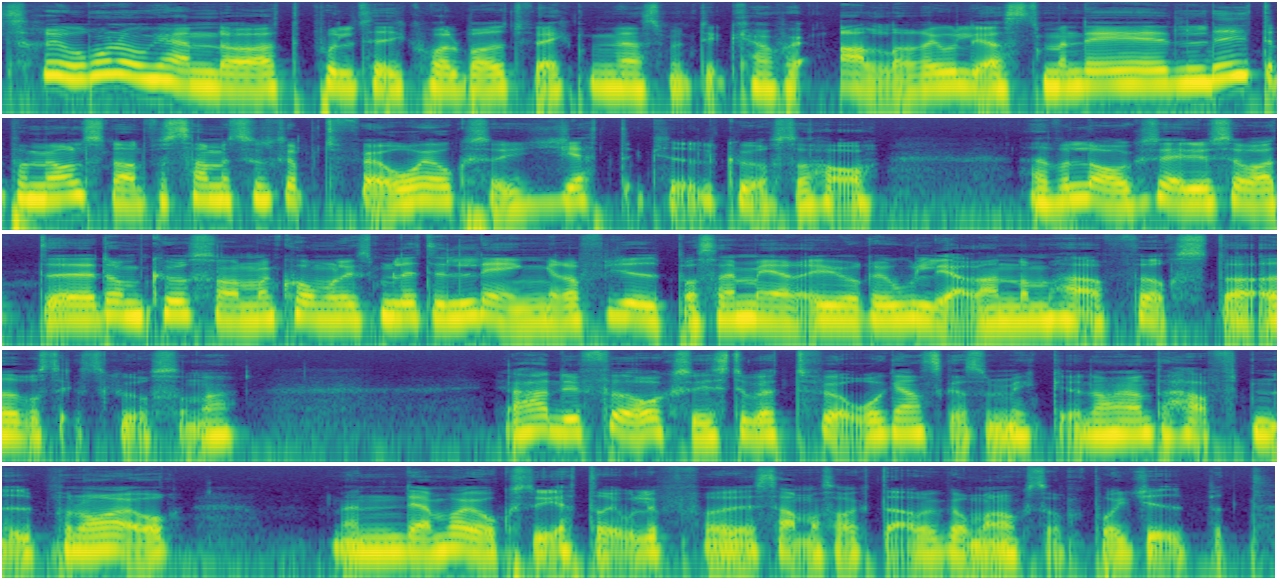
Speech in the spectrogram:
tror nog ändå att politik och hållbar utveckling är den som jag tycker kanske är allra roligast. Men det är lite på målsnöret för samhällskunskap 2 är också jättekul kurs att ha. Överlag så är det ju så att eh, de kurserna man kommer liksom lite längre och fördjupar sig mer är ju roligare än de här första översiktskurserna. Jag hade ju förr också historia 2 ganska så mycket, det har jag inte haft nu på några år. Men den var ju också jätterolig för det är samma sak där, då går man också på djupet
